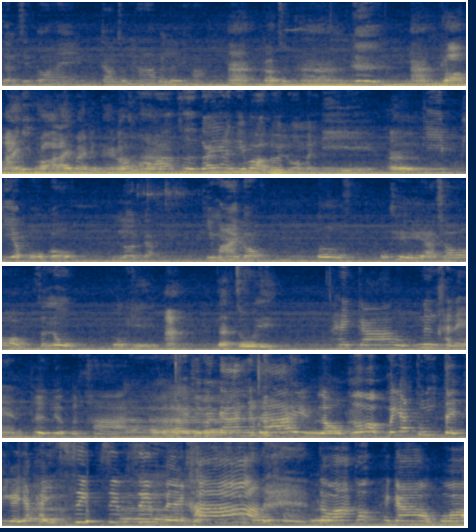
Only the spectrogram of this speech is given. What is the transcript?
เต็มสิบก็ให้ 9.5 ไปเลยค่ะ อะ9.5อะเพราะไหมนี่เพราะอะไรไหมถึงให้ก็เพราะว่า9.5คือก็อย่างที่บอกโดยรวมมันดี เออ พี่พี่อโปก็เลิศอะ พี่ไม้ก็ เออ โอเคอะ ชอบ สนุก โอเค อะจัดจุย ให้เก้าหนึ่งคะแนนเพื่อเหลือเพื่อขาดเออคิดเหมือนกัน ได้ เราก็แบบไม่อยากทุ่มแต่จริงๆอยากให้สิบสิบสิบไปเลยค่ะ แต่ว่าก็ให้เก้าเพราะว่า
